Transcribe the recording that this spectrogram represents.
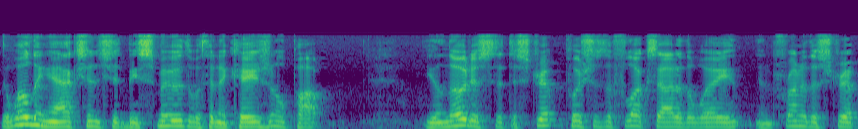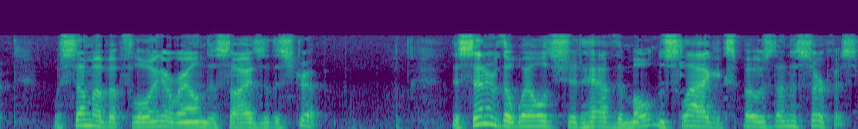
The welding action should be smooth with an occasional pop. You'll notice that the strip pushes the flux out of the way in front of the strip with some of it flowing around the sides of the strip. The center of the weld should have the molten slag exposed on the surface,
